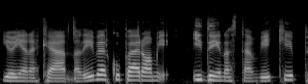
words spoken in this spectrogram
jöjjenek el a Leverkupára, ami idén aztán végképp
